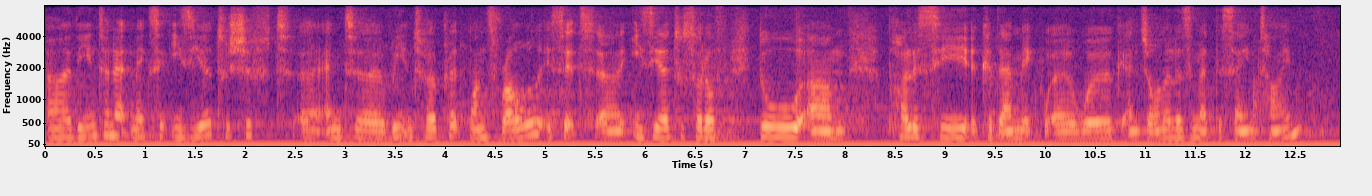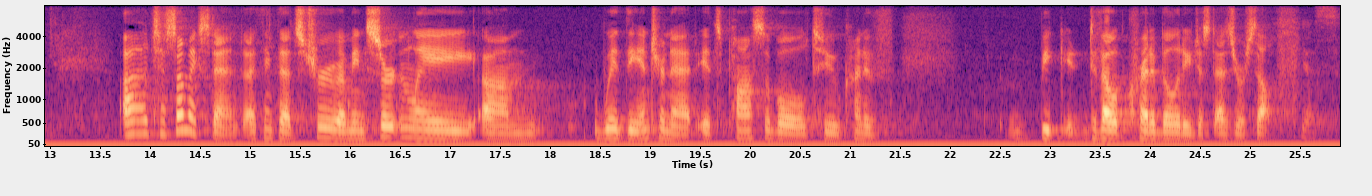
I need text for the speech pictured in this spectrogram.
uh, the internet makes it easier to shift uh, and reinterpret one's role? Is it uh, easier to sort of do um, policy, academic uh, work and journalism at the same time? Uh, to some extent, I think that's true. I mean, certainly um, with the internet, it's possible to kind of be, develop credibility just as yourself. Yes.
